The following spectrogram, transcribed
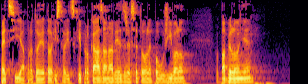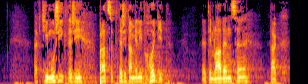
peci a proto je to historicky prokázaná věc, že se tohle používalo v Babyloně. Tak ti muži, kteří, kteří tam měli vhodit ty mládence, tak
